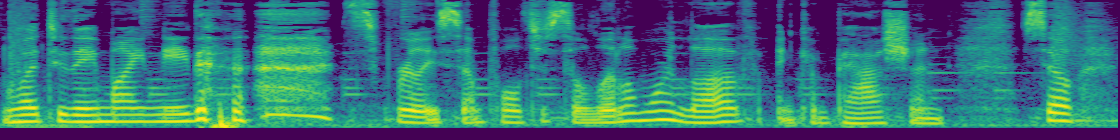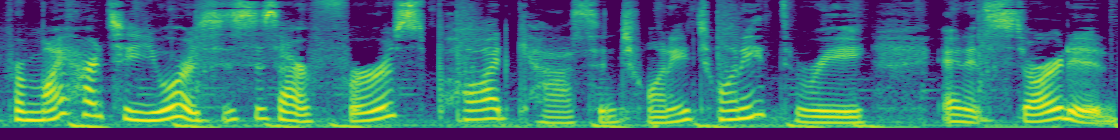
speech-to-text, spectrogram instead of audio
What do they might need? it's really simple, just a little more love and compassion. So, from my heart to yours, this is our first podcast in 2023, and it started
